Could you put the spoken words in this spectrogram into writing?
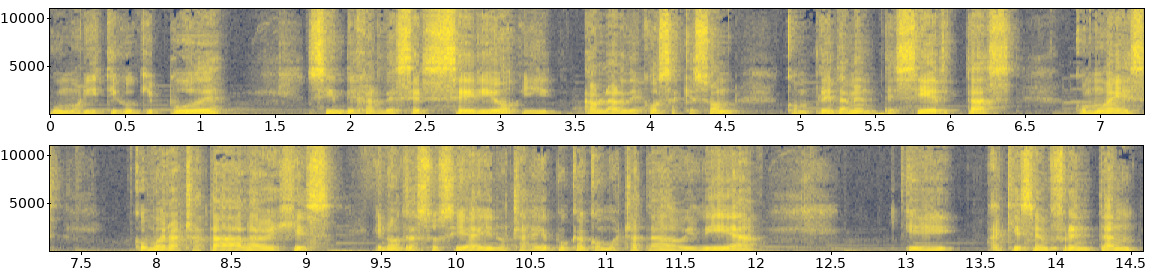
humorístico que pude sin dejar de ser serio y hablar de cosas que son completamente ciertas, como es cómo era tratada la vejez en otras sociedades y en otras épocas, como es tratada hoy día. Y aquí se enfrentan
